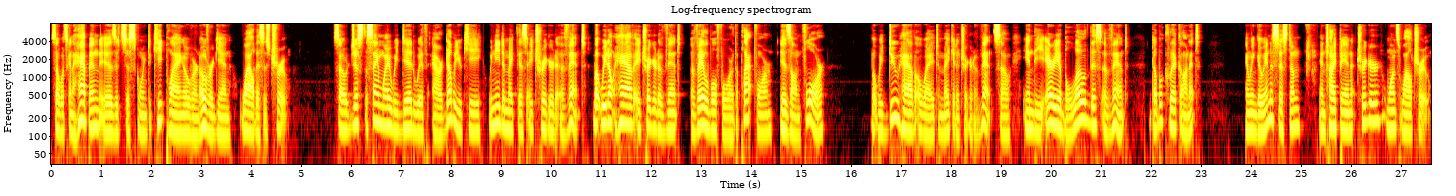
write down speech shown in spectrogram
So what's going to happen is it's just going to keep playing over and over again while this is true. So just the same way we did with our W key, we need to make this a triggered event. But we don't have a triggered event available for the platform is on floor but we do have a way to make it a triggered event. So in the area below this event, double click on it, and we can go into system and type in trigger once while true.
